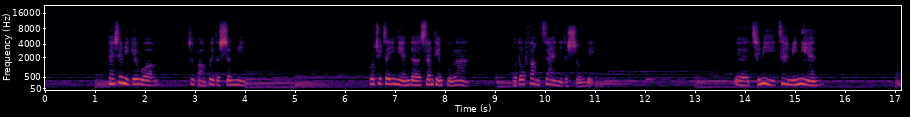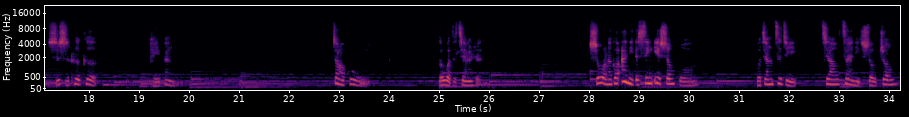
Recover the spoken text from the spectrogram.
感谢你给我这宝贵的生命。过去这一年的酸甜苦辣，我都放在你的手里。也请你在明年时时刻刻陪伴我，照顾我和我的家人。使我能够按你的心意生活，我将自己交在你手中。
